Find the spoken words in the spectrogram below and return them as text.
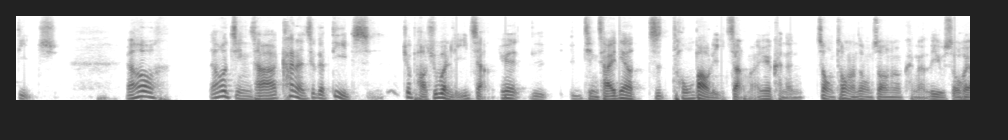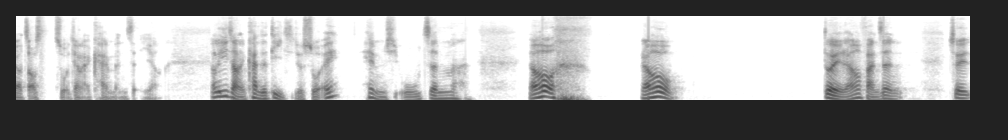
地址。然后，然后警察看了这个地址，就跑去问里长，因为警察一定要知通报里长嘛，因为可能这种通常这种状况，可能例如说会要找锁匠来开门怎样，然后里长看着地址就说：“哎，him 是吴征吗？”然后，然后，对，然后反正所以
